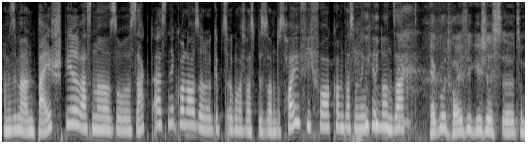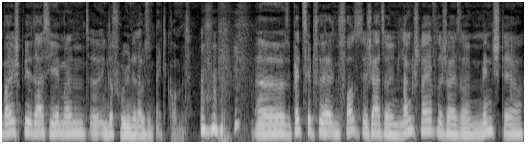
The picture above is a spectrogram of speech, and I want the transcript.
Haben Sie mal ein Beispiel, was man so sagt als Nikolaus? Oder gibt es irgendwas, was besonders häufig vorkommt, was man den Kindern sagt? Ja gut, häufig ist es äh, zum Beispiel, dass jemand äh, in der Früh nicht aus dem Bett kommt. äh, der Bettzipfel hält fort, das ist also ein Langschleifer, das ist also ein Mensch, der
